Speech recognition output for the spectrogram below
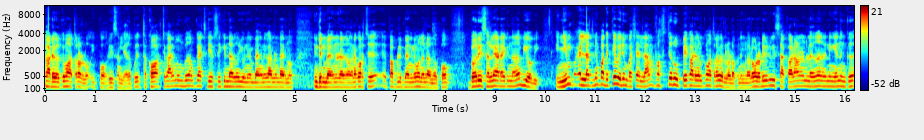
കാർഡുകൾക്ക് മാത്രമേ ഉള്ളൂ ഇപ്പോൾ റീസെന്റ്ലി അതിപ്പോൾ കുറച്ച് കാലം മുമ്പ് നമുക്ക് എച്ച് ഡി എഫ് സിക്ക് ഉണ്ടായിരുന്നു യൂണിയൻ ബാങ്കിന് കാർഡ് ഉണ്ടായിരുന്നു ഇന്ത്യൻ ബാങ്കിന് ഉണ്ടായിരുന്നു അങ്ങനെ കുറച്ച് പബ്ലിക് ബാങ്കിന് വന്നിട്ടുണ്ടായിരുന്നു. അപ്പോൾ ഇപ്പോൾ റീസെന്റ്ലി അടയ്ക്കുന്നതാണ് ബി ഒ ബി ഇനിയും എല്ലാത്തിനും പതുക്കെ വരും. പക്ഷേ എല്ലാം ഫസ്റ്റ് റുപ്പേ കാർഡുകൾക്ക് മാത്രമേ വരുള്ളൂ. അപ്പോൾ നിങ്ങൾ ഓൾറെഡി ഒരു വിസ കാർഡാണ് ഉള്ളതെന്നുണ്ടെങ്കിൽ നിങ്ങൾക്ക്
